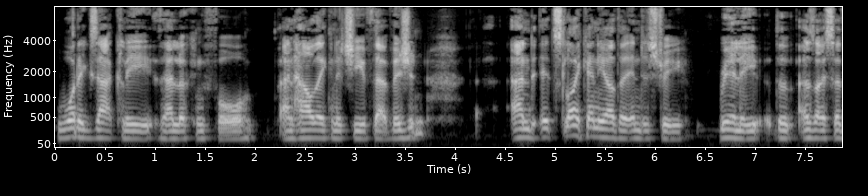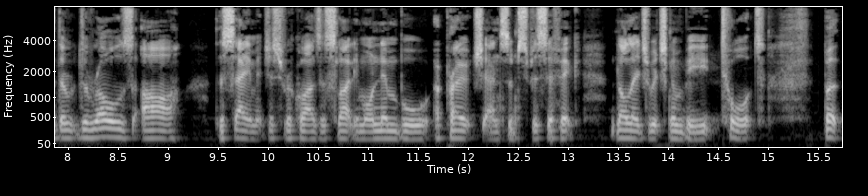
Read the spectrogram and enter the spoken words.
what exactly they're looking for and how they can achieve their vision. And it's like any other industry, really. The, as I said, the, the roles are the same. It just requires a slightly more nimble approach and some specific knowledge which can be taught. But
